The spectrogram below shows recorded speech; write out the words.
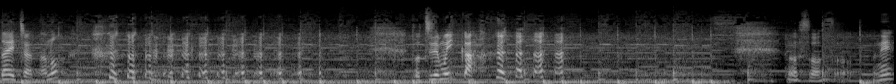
大ちゃんなの？どっちでもいいか。そうそうそう。ね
